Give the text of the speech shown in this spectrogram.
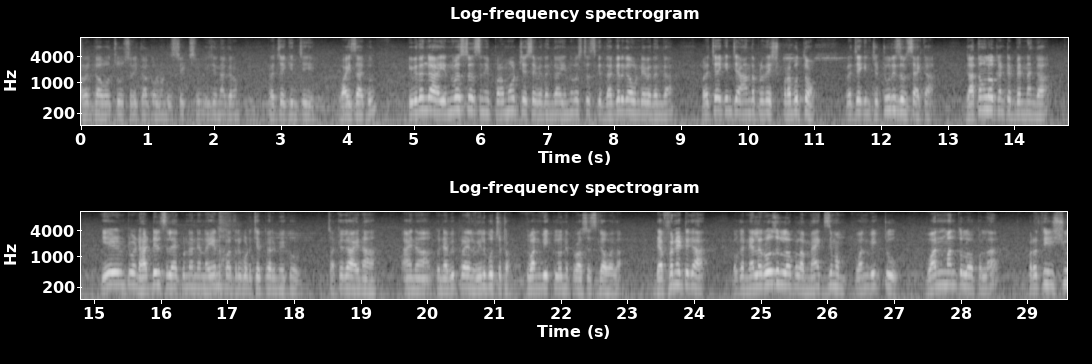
అరగ్ కావచ్చు శ్రీకాకుళం డిస్ట్రిక్ట్స్ విజయనగరం ప్రత్యేకించి వైజాగ్. ఈ విధంగా ఇన్వెస్టర్స్ని ప్రమోట్ చేసే విధంగా ఇన్వెస్టర్స్కి దగ్గరగా ఉండే విధంగా ప్రత్యేకించి ఆంధ్రప్రదేశ్ ప్రభుత్వం ప్రత్యేకించి టూరిజం శాఖ గతంలో కంటే భిన్నంగా ఏటువంటి హడ్డిల్స్ లేకుండా నిన్న అయ్యన్న పాత్ర కూడా చెప్పారు మీకు. చక్కగా ఆయన ఆయన కొన్ని అభిప్రాయాలు వెలుబుచ్చటం. వన్ వీక్లోనే ప్రాసెస్ కావాలా? డెఫినెట్గా ఒక నెల రోజుల లోపల మ్యాక్సిమం వన్ వీక్ టు వన్ మంత్ లోపల ప్రతి ఇష్యూ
